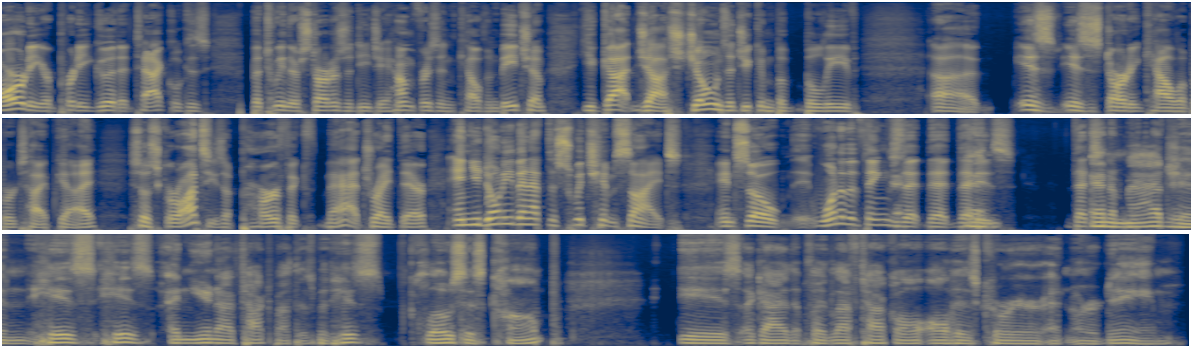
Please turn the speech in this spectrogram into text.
already are pretty good at tackle because between their starters of DJ Humphries and Kelvin Beachum, you got Josh Jones that you can b- believe uh, is is a starting caliber type guy. So is a perfect match right there, and you don't even have to switch him sides. And so one of the things that that that and, is that and imagine his his and you and I've talked about this, but his closest comp is a guy that played left tackle all his career at Notre Dame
